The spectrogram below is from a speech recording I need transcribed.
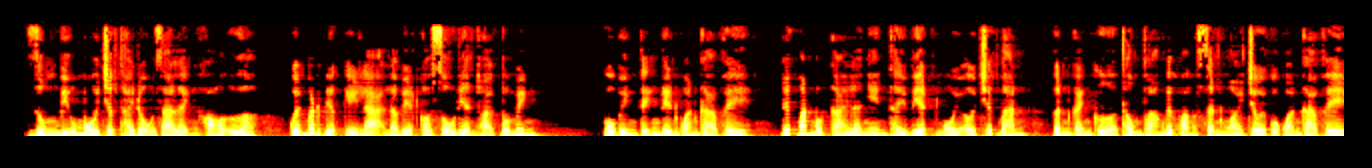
Dung bĩu môi trước thái độ ra lệnh khó ưa, quên mất việc kỳ lạ là Việt có số điện thoại của mình. Cô bình tĩnh đến quán cà phê, liếc mắt một cái là nhìn thấy Việt ngồi ở chiếc bàn gần cánh cửa thông thoáng với khoảng sân ngoài trời của quán cà phê.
